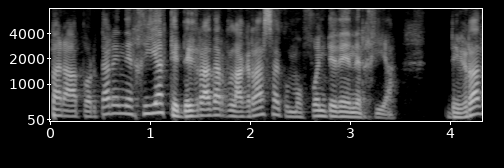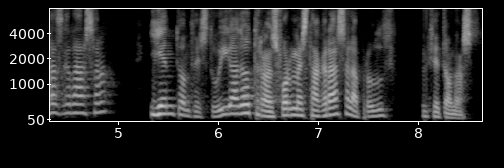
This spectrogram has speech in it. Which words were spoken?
para aportar energía que degradar la grasa como fuente de energía. Degradas grasa y entonces tu hígado transforma esta grasa, la produce en cetonas.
